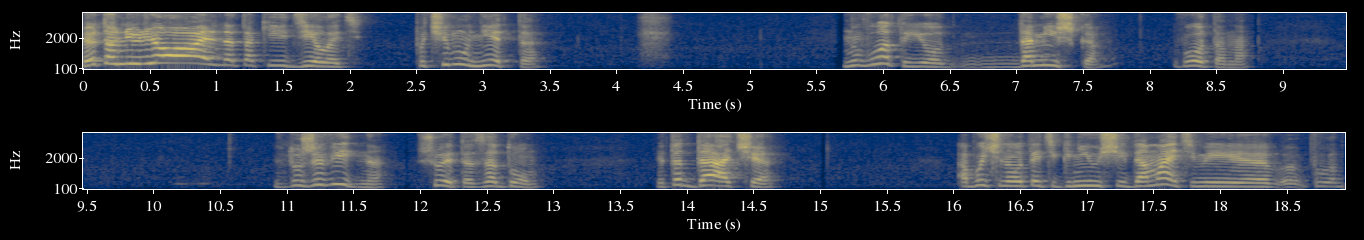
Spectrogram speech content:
Это нереально такие делать. Почему нет-то? Ну вот ее домишка. Вот она. Это уже видно, что это за дом. Это дача. Обычно вот эти гниющие дома этими э,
